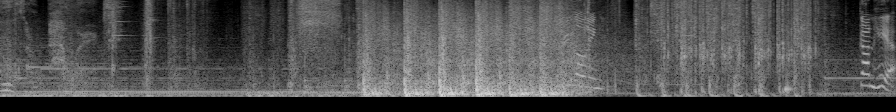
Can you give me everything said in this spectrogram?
power. Reloading. Gun here.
